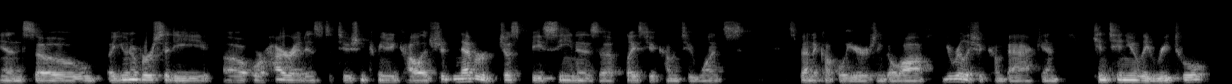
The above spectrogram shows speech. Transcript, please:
And so a university uh, or higher ed institution, community college should never just be seen as a place you come to once, spend a couple years and go off. You really should come back and continually retool,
